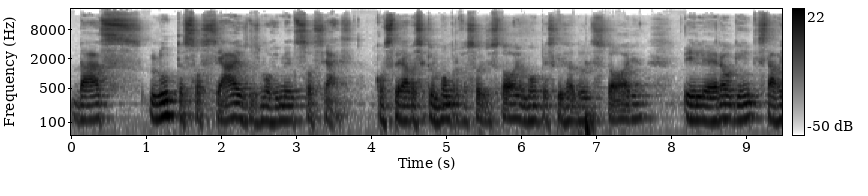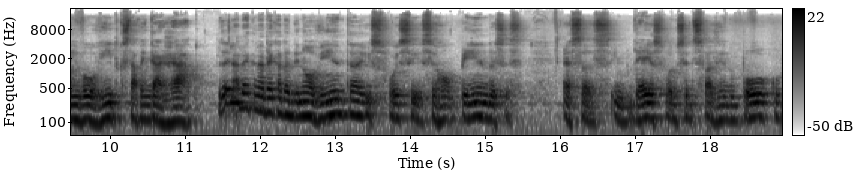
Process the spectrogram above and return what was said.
das lutas sociais, dos movimentos sociais. Considerava-se que um bom professor de história, um bom pesquisador de história, ele era alguém que estava envolvido, que estava engajado. Mas aí na década, na década de 90 isso foi se, se rompendo, esses essas ideias foram se desfazendo um pouco,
